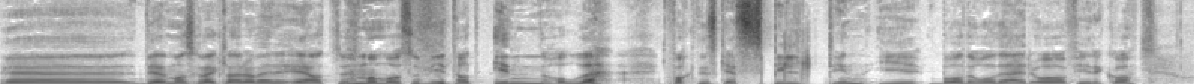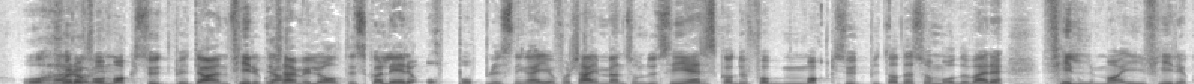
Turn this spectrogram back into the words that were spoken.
eh, Det man skal være klar over, er at man må også vite at innholdet faktisk er spilt inn i både HDR og 4K. For å få maks utbytte. Ja, en 4K-skjerm Ja. vil jo alltid skalere opp oppløsninga i og for seg, men som du sier, skal du få maks utbytte av det, så må det være filma i 4K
